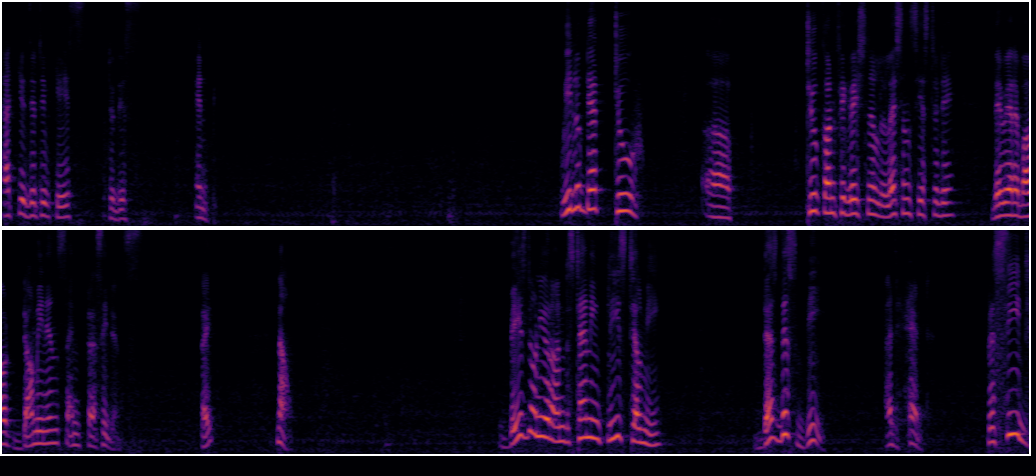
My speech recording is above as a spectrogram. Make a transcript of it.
accusative case to this NP. We looked at two, uh, two configurational relations yesterday, they were about dominance and precedence, right. Now, based on your understanding please tell me does this V as head precede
